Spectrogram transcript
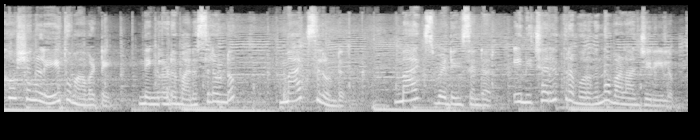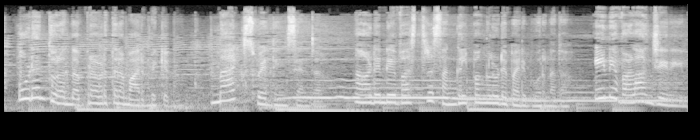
ആഘോഷങ്ങൾ ഏതുമാവട്ടെ? നിങ്ങളുടെ മനസ്സിലുണ്ടോ? മാക്സിലുണ്ട്. മാക്സ് വെഡിംഗ് സെന്റർ ഇനി ചരിത്രമുറങ്ങുന്ന വളാഞ്ചേരിയിലും ഉടൻ തുറന്ന് പ്രവർത്തനം ആരംഭിക്കുന്നു. മാക്സ് വെഡിംഗ് സെന്റർ നാടിന്റെ വസ്ത്രസങ്കല്പങ്ങളുടെ പരിപൂർണത. ഇനി വളാഞ്ചേരിയിൽ.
